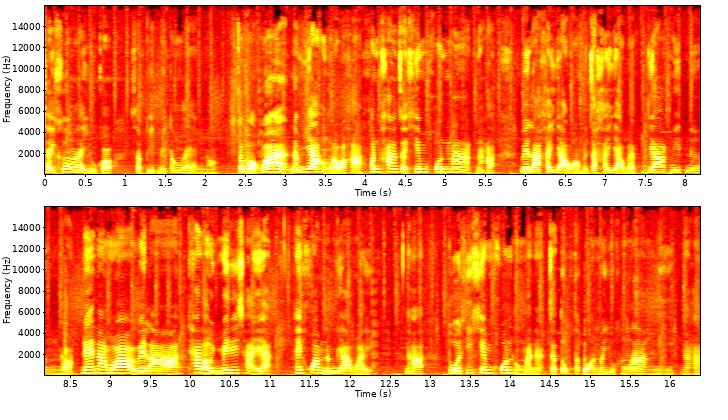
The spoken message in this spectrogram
ใช้เครื่องอะไรอยู่ก็สปีดไม่ต้องแรงเนาะ จะบอกว่าน้ำยาของเราอะค่ะ ค่อนข้างจะเข้มข้นมากนะคะ เวลาเขย่าอะมันจะเขย่าแบบยากนิดนึงเนาะ แนะนำว่าเวลาถ้าเราไม่ได้ใช้อะให้คว่ำน้ำยาไว้นะคะ ตัวที่เข้มข้นของมันอะจะตกตะกอนมาอยู่ข้างล่างนี้นะคะ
